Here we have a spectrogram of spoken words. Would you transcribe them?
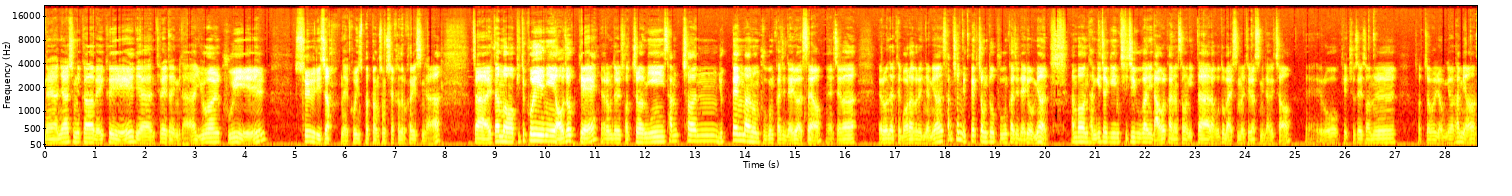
네, 안녕하십니까. 메이크에 대한 트레이더입니다. 6월 9일 수요일이죠. 네, 코인스팟 방송 시작하도록 하겠습니다. 자, 일단 뭐, 비트코인이 어저께 여러분들 저점이 3,600만원 부근까지 내려왔어요. 네, 제가 여러분들한테 뭐라 그랬냐면, 3,600 정도 부근까지 내려오면 한번 단기적인 지지 구간이 나올 가능성은 있다라고도 말씀을 드렸습니다. 그쵸? 네, 이렇게 추세선을 저점을 연결하면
